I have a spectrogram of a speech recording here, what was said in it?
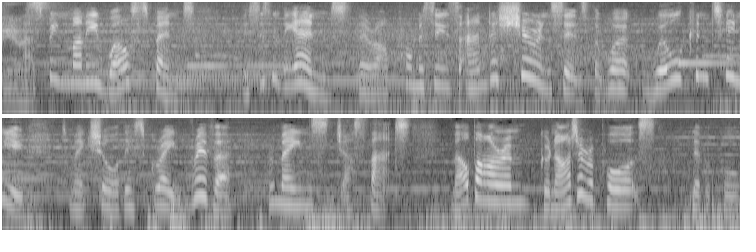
that's been money well spent. This isn't the end. There are promises and assurances that work will continue to make sure this great river remains just that. Mel Barham, Granada Reports, Liverpool.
